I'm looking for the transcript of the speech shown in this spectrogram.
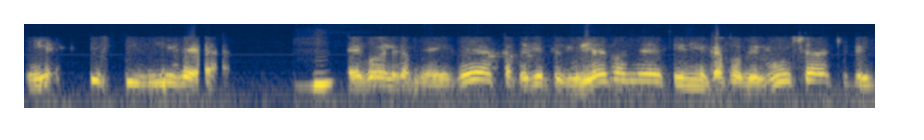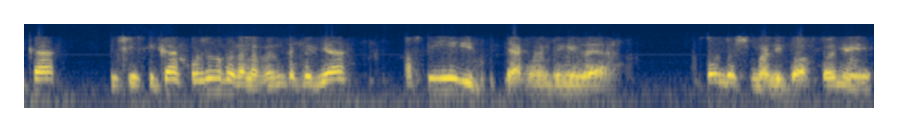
λέξη στην ιδέα. Mm-hmm. Εγώ έλεγα μια ιδέα, τα παιδιά τη δουλεύανε, την καθοδηγούσα και τελικά ουσιαστικά χωρίς να το καταλαβαίνουν τα παιδιά, αυτοί οι ίδιοι φτιάχνουν την ιδέα. Αυτό είναι το σημαντικό. Αυτό είναι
